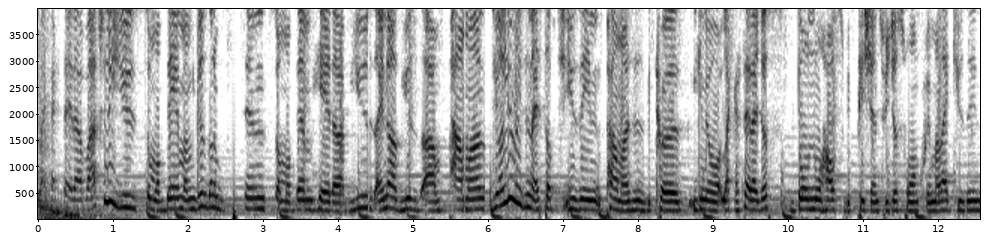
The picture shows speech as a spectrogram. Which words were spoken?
Like i said i've actually used some of them. I'm just gonna put in some of them here that i've used. I know i've used um palmer's the only reason i stopped using palmer's is because you know like i said i just don't know how to be patient with just one cream. I like using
